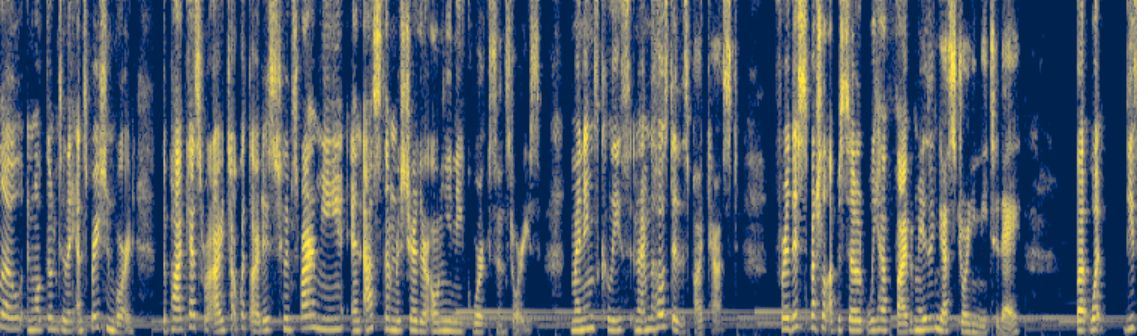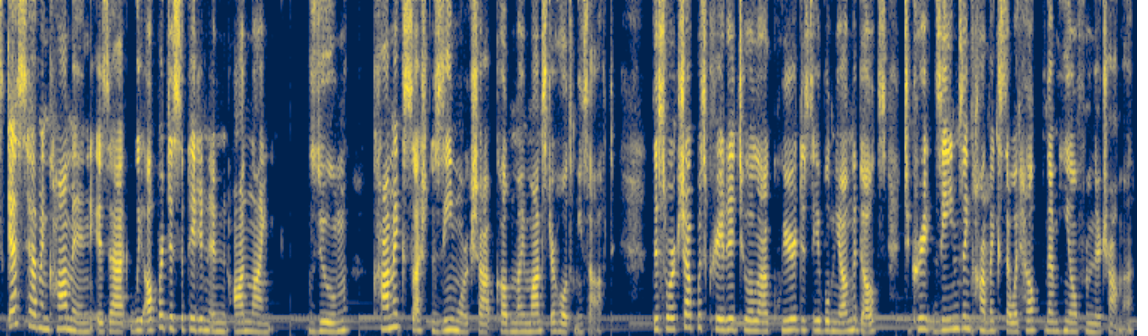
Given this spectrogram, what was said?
Hello, and welcome to the Inspiration Board, the podcast where I talk with artists who inspire me and ask them to share their own unique works and stories. My name is Calise, and I'm the host of this podcast. For this special episode, we have five amazing guests joining me today. But what these guests have in common is that we all participated in an online Zoom comic slash zine workshop called My Monster Holds Me Soft. This workshop was created to allow queer disabled young adults to create zines and comics that would help them heal from their trauma.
